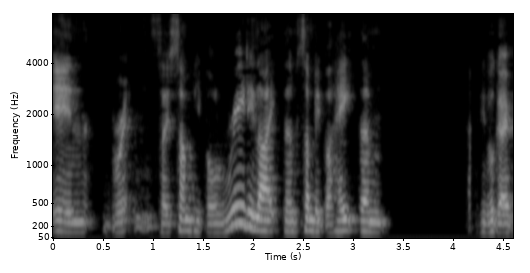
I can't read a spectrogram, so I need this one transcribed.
in Britain. So some people really like them, some people hate them. People go,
